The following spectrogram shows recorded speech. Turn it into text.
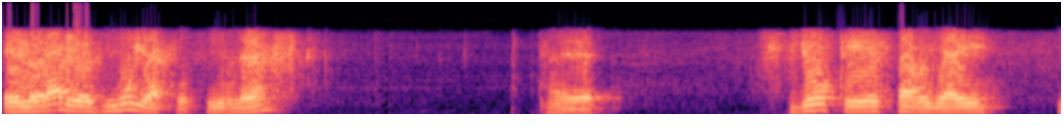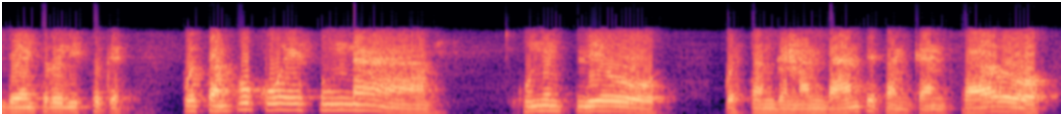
el horario es muy accesible. Eh, yo que he estado ya ahí dentro he visto que pues tampoco es una un empleo pues tan demandante, tan cansado,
